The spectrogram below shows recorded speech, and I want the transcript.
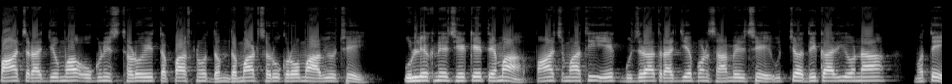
પાંચ રાજ્યોમાં ઓગણીસ સ્થળોએ તપાસનો ધમધમાટ શરૂ કરવામાં આવ્યો છે. ઉલ્લેખનીય છે કે તેમાં પાંચમાંથી એક ગુજરાત રાજ્ય પણ સામેલ છે. ઉચ્ચ અધિકારીઓના મતે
